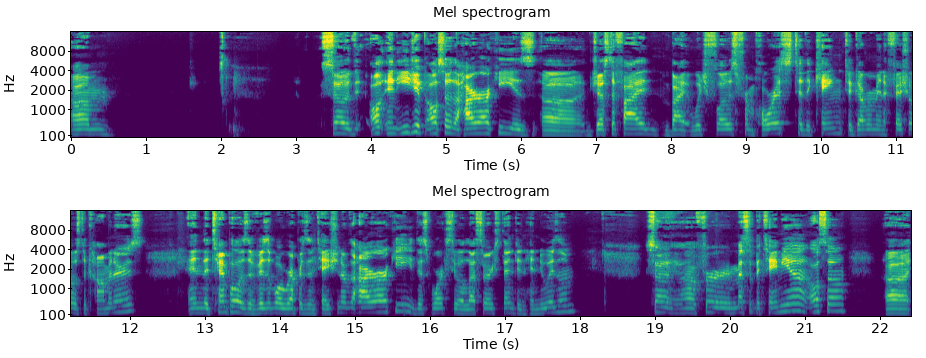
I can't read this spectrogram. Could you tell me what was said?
Um, so the, in Egypt, also the hierarchy is uh, justified by which flows from Horus to the king to government officials to commoners and the temple is a visible representation of the hierarchy. This works to a lesser extent in Hinduism. So, uh, for Mesopotamia, also, Uh,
